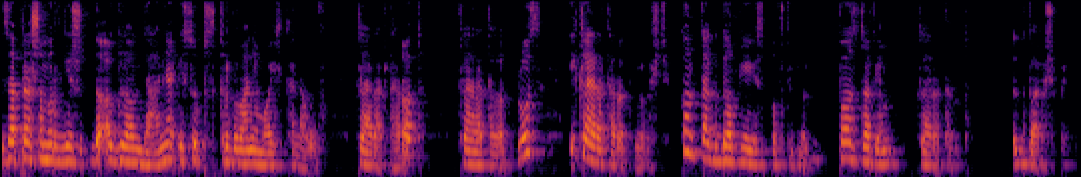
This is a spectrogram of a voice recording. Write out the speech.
Zapraszam również do oglądania i subskrybowania moich kanałów Klara Tarot, Klara Tarot Plus i Klara Tarot Miłość. Kontakt do mnie jest pod filmem. Pozdrawiam, Klara Tarot. Dbaj o siebie.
